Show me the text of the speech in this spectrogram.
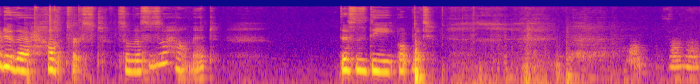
We're gonna do the helmet first. So this is a helmet. This is the oh what? The.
